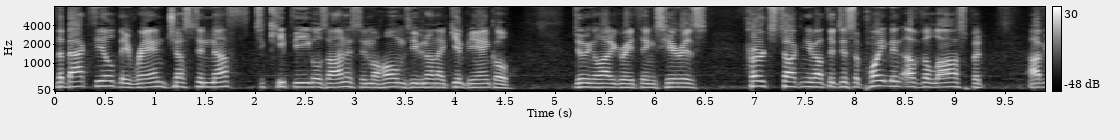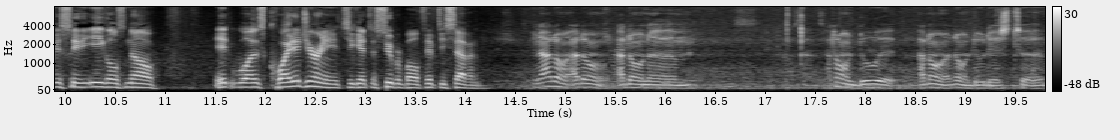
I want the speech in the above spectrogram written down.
the backfield. They ran just enough to keep the Eagles honest, and Mahomes, even on that gimpy ankle, doing a lot of great things. Here is Hurts talking about the disappointment of the loss, but obviously the Eagles know it was quite a journey to get to Super Bowl 57. And I don't, I don't, I don't, um, I don't do it. I don't. I don't do this to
